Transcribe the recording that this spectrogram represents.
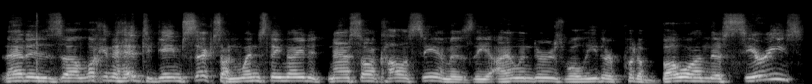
that is uh, looking ahead to game six on Wednesday night at Nassau Coliseum as the Islanders will either put a bow on this series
